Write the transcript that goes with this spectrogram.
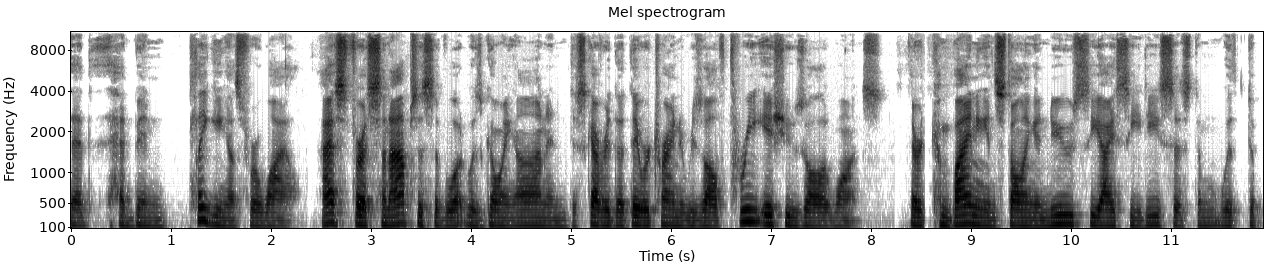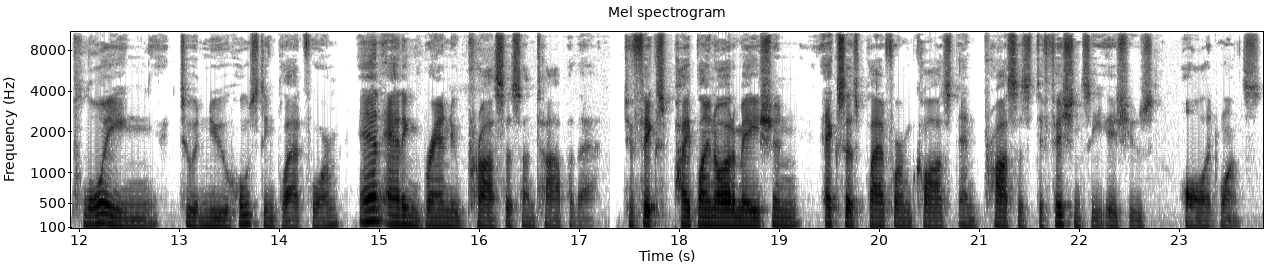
that had been plaguing us for a while. Asked for a synopsis of what was going on and discovered that they were trying to resolve three issues all at once. They're combining installing a new CI CD system with deploying to a new hosting platform and adding brand new process on top of that to fix pipeline automation, excess platform cost, and process deficiency issues all at once.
